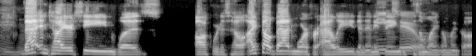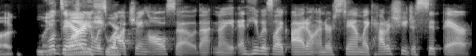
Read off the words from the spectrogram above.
Mm-hmm. That entire scene was awkward as hell. I felt bad more for Allie than anything because I'm like, oh my god. Like, well, Darren was short? watching also that night, and he was like, I don't understand. Like, how does she just sit there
